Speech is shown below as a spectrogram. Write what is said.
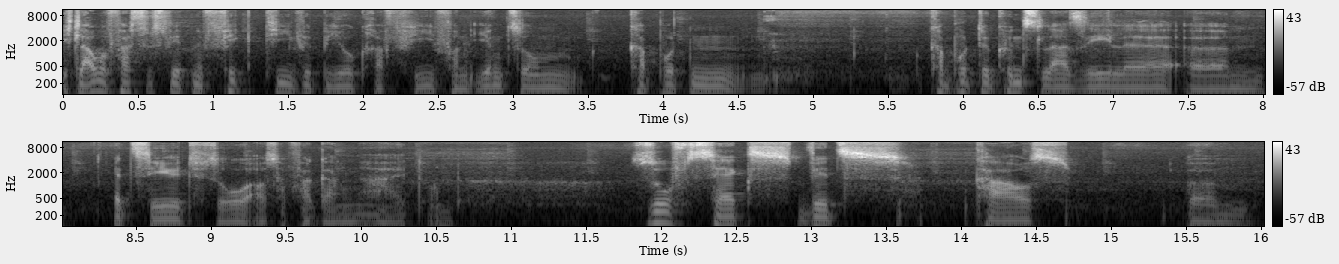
Ich glaube fast, es wird eine fiktive Biografie von irgendeinem so kaputten, kaputte Künstlerseele ähm, erzählt, so aus der Vergangenheit. Und Suff, Sex, Witz, Chaos. Ähm,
